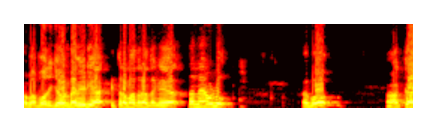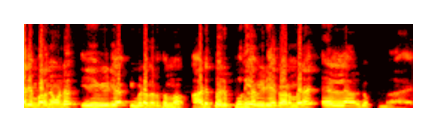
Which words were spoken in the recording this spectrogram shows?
അപ്പൊ പൊതിച്ചോറിന്റെ വീഡിയോ ഇത്ര മാത്രം തന്നെ ഉള്ളൂ. അപ്പോ ആ കാര്യം പറഞ്ഞുകൊണ്ട് ഈ വീഡിയോ ഇവിടെ നിർത്തുന്നു. അടുത്തൊരു പുതിയ വീഡിയോ കാണും വരെ എല്ലാവർക്കും ബൈ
